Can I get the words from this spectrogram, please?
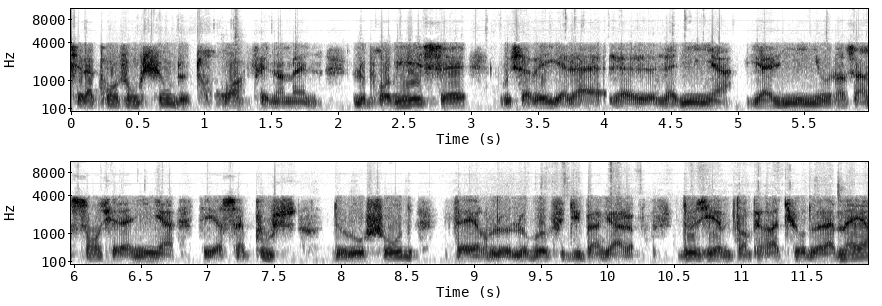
c'est la conjonction de trois phénomènes. Le premier, c'est, vous savez, il y a la, la, la Niña. Il y a le Niño dans un sens, il y a la Niña. C'est-à-dire, ça pousse de l'eau chaude vers le, le golfe du Bengale. Deuxième température de la mer,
